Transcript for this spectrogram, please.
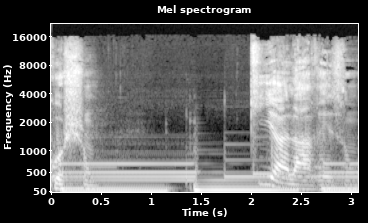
cochon? Qui a la raison?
